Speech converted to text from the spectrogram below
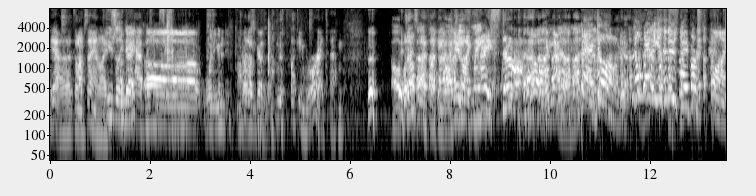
Yeah, that's what I'm saying. Like, usually they have between six and Uh, what are you gonna do? I'm Try to gonna, scare them. I'm gonna fucking roar at them. Oh, What else would I fucking do? I'm gonna be like, wait. hey, stop! No, Bad dog! Don't make me get the newspaper! Fine,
